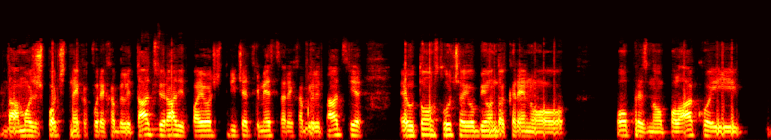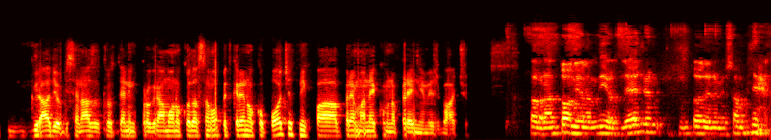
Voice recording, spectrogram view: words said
da možeš početi nekakvu rehabilitaciju raditi, pa još tri, četiri mjeseca rehabilitacije, e u tom slučaju bi onda krenuo oprezno, polako i gradio bi se nazad kroz trening program, ono ko da sam opet krenuo ko početnik pa prema nekom naprednjem vježbaču. Dobro, Antonio nam nije ozlijeđen, Antonio nam je samo lije.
